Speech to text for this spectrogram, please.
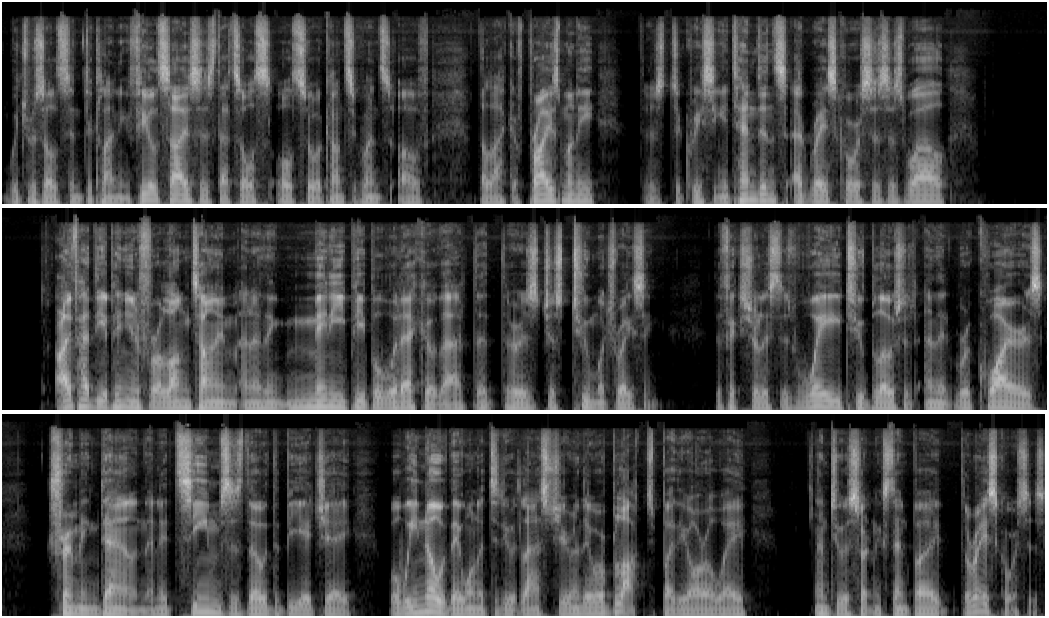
which results in declining field sizes. That's also also a consequence of the lack of prize money. There's decreasing attendance at racecourses as well. I've had the opinion for a long time, and I think many people would echo that, that there is just too much racing. The fixture list is way too bloated and it requires trimming down. And it seems as though the BHA, well, we know they wanted to do it last year and they were blocked by the ROA and to a certain extent by the racecourses.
